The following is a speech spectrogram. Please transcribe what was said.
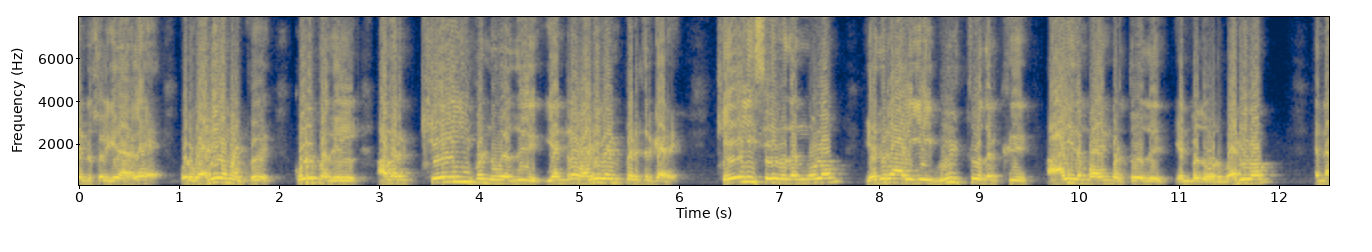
என்று சொல்கிறார்களே ஒரு வடிவமைப்பு கொடுப்பதில் அவர் கேலி பண்ணுவது என்ற வடிவமைப்பு எடுத்திருக்காரு. கேலி செய்வதன் மூலம் எதிராளியை வீழ்த்துவதற்கு ஆயுதம் பயன்படுத்துவது என்பது ஒரு வடிவம். என்ன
